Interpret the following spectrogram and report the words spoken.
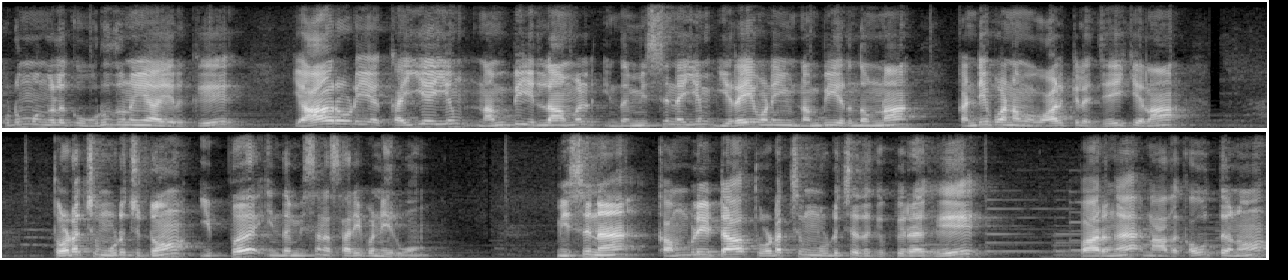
குடும்பங்களுக்கு உறுதுணையாக இருக்குது யாருடைய கையையும் நம்பி இல்லாமல் இந்த மிஷினையும் இறைவனையும் நம்பி இருந்தோம்னா கண்டிப்பாக நம்ம வாழ்க்கையில் ஜெயிக்கலாம். தொடச்சி முடிச்சிட்டோம். இப்போ இந்த மிஷினை சரி பண்ணிடுவோம் மிஷினை கம்ப்ளீட்டாக தொடச்சி முடித்ததுக்கு பிறகு பாருங்கள் நான் அதை கவுத்தணும்.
